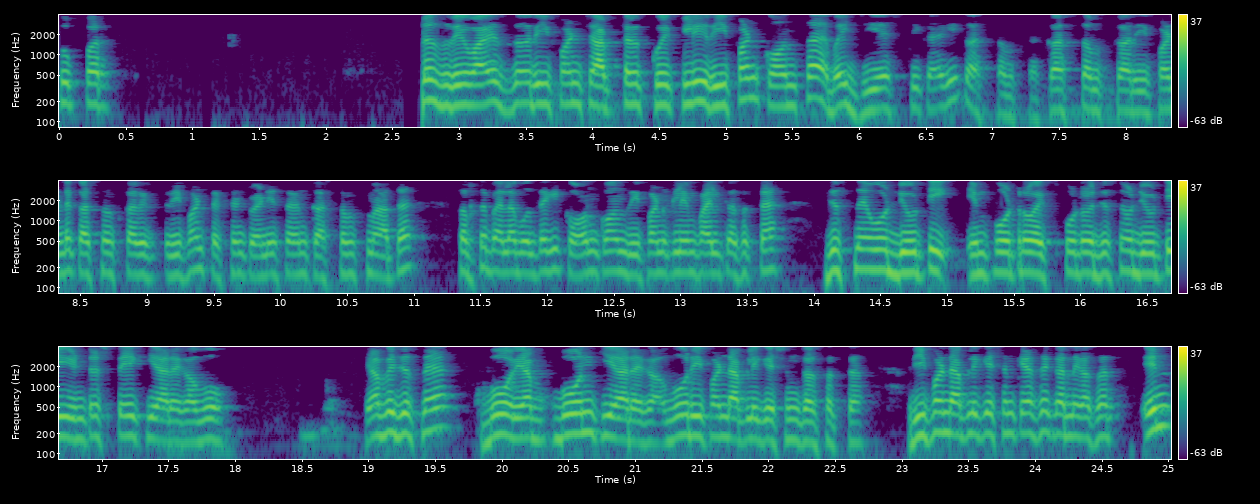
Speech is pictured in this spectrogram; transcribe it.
super. Revise the refund chapter quickly refund कौन सा है भाई? जीएसटी का है कि कस्टम्स का कस्टम्स का रिफंड है। कस्टम्स का रिफंड सेक्शन 27 कस्टम्स में आता है। सबसे पहला बोलता है कि कौन कौन रिफंड क्लेम फ़ाइल कर सकता है? जिसने वो ड्यूटी इंपोर्टर हो एक्सपोर्टर जिसने वो ड्यूटी इंटरेस्ट पे किया रहेगा, वो। या फिर जिसने बोर या बोन किया रहेगा, वो रिफंड एप्लीकेशन कर सकता है। रिफंड एप्लीकेशन कैसे करने का sir in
